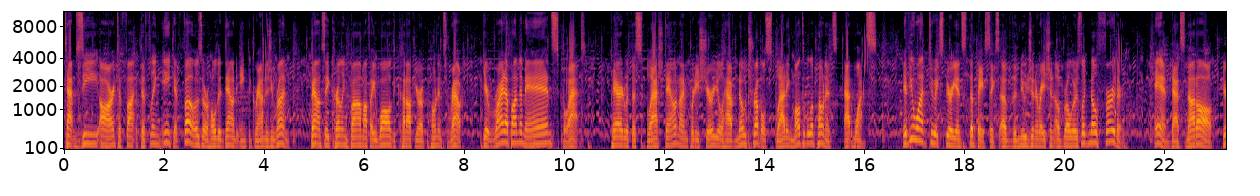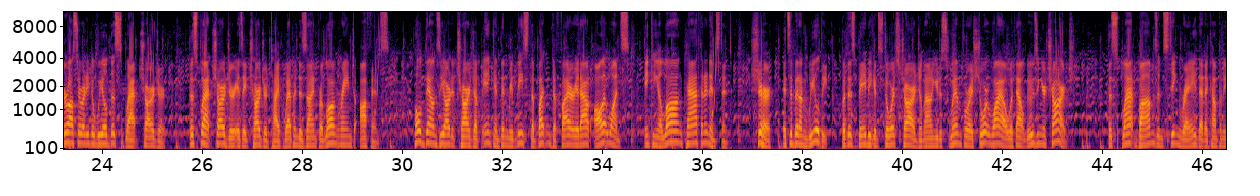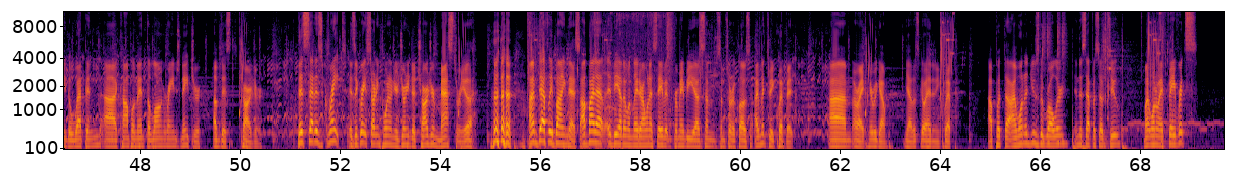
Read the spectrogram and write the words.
Tap ZR to, to fling ink at foes or hold it down to ink the ground as you run. Bounce a curling bomb off a wall to cut off your opponent's route. Get right up on them and splat. Paired with the splashdown, I'm pretty sure you'll have no trouble splatting multiple opponents at once. If you want to experience the basics of the new generation of rollers, look no further. And that's not all. You're also ready to wield the Splat Charger. The Splat Charger is a charger type weapon designed for long range offense. Hold down ZR to charge up ink and then release the button to fire it out all at once, inking a long path in an instant. Sure, it's a bit unwieldy, but this baby can store its charge, allowing you to swim for a short while without losing your charge. The splat bombs and stingray that accompany the weapon uh, complement the long-range nature of this charger. This set is great. It's a great starting point on your journey to charger mastery. Ugh. I'm definitely buying this. I'll buy that the other one later. I want to save it for maybe uh, some some sort of clothes. I meant to equip it. Um, all right, here we go. Yeah, let's go ahead and equip. I'll put the, I want to use the roller in this episode too. My, one of my favorites.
